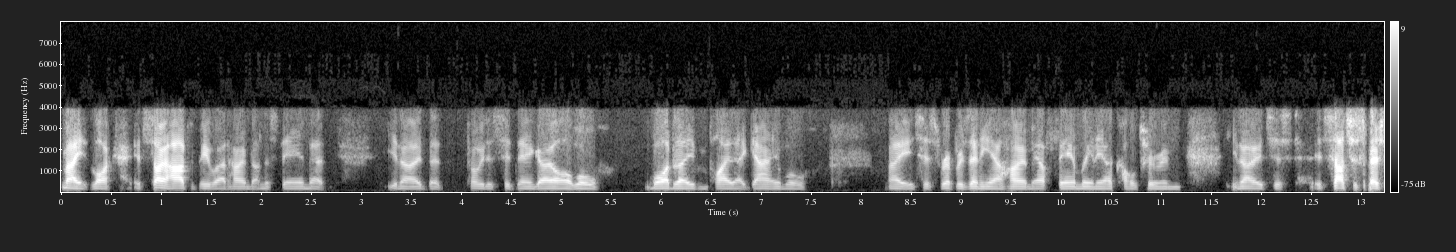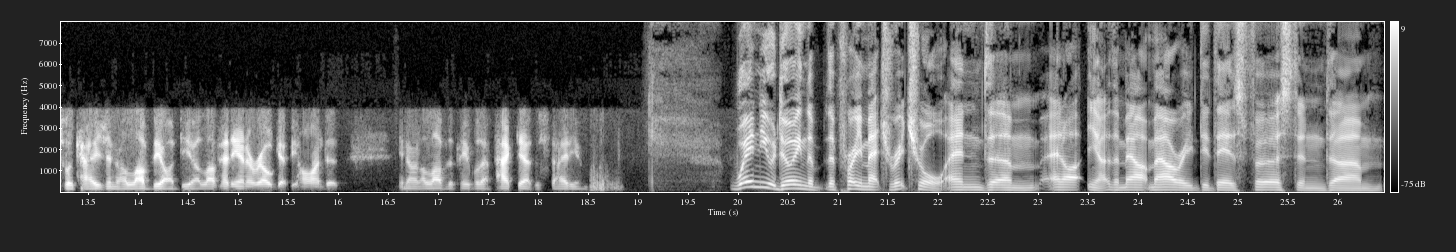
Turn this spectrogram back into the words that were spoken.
mate, like it's so hard for people at home to understand that, you know, that probably just sit there and go, oh well, why did I even play that game? Well, mate, it's just representing our home, our family, and our culture, and you know, it's just it's such a special occasion. I love the idea. I love how the NRL get behind it. You know, and I love the people that packed out the stadium. When you were doing the, the pre-match ritual, and um, and I, you know the Maori did theirs first, and um,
